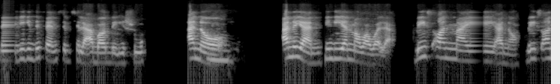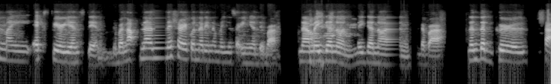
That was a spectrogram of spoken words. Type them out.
nagiging defensive sila about the issue. Ano, mm ano yan, hindi yan mawawala. Based on my, ano, based on my experience din, di ba? Na, na, na-share ko na rin naman yun sa inyo, di ba? Na may ganon, may ganon, di ba? Then the girl, siya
